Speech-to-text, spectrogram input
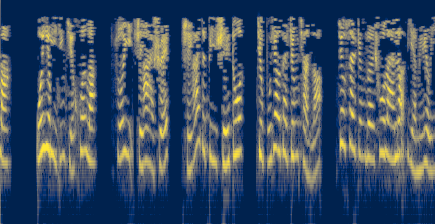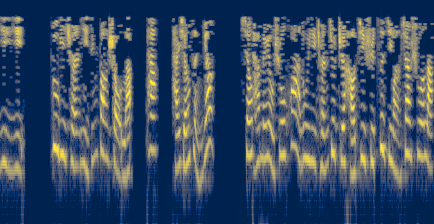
吗？我也已经结婚了，所以谁爱谁，谁爱的比谁多，就不要再争产了。就算争论出来了，也没有意义。”陆亦辰已经放手了，他还想怎样？萧谈没有说话，陆亦辰就只好继续自己往下说了。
